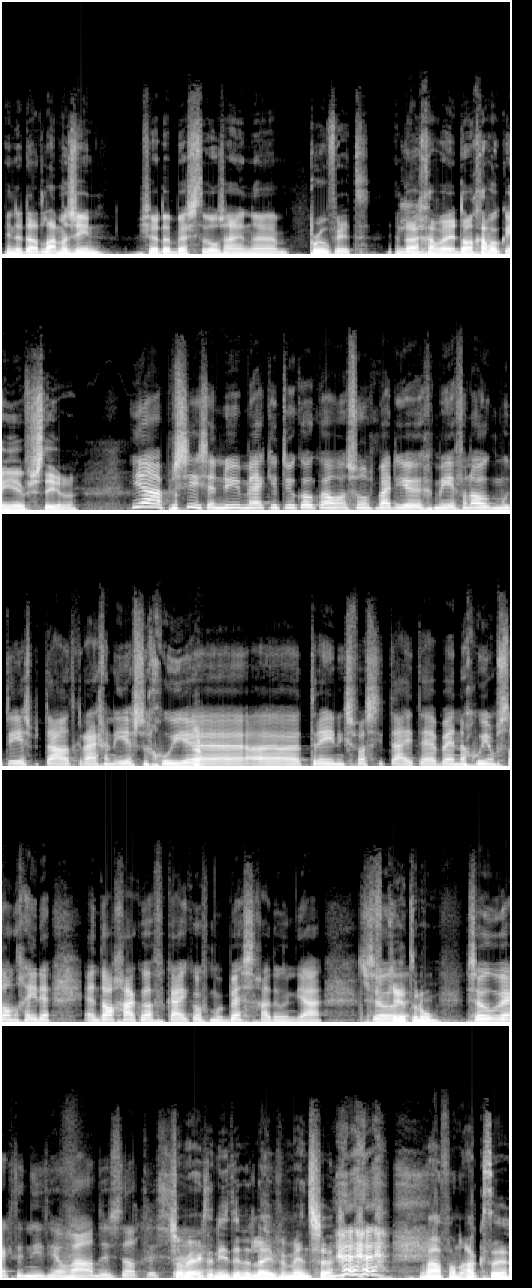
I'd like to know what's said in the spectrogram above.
Inderdaad, laat maar zien. Als jij de beste wil zijn, prove it. En daar Ja. gaan we, dan gaan we ook in je investeren. Ja, precies. En nu merk je natuurlijk ook wel soms bij de jeugd meer van... oh, ik moet eerst betaald krijgen en eerst een goede eh, trainingsfaciliteit hebben... en goede omstandigheden. En dan ga ik wel even kijken of ik mijn best ga doen. Ja, zo, Verkeerd en om. zo werkt het niet helemaal. Dus dat is... Zo eh, werkt het niet in het leven, mensen. Waarvan akte,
